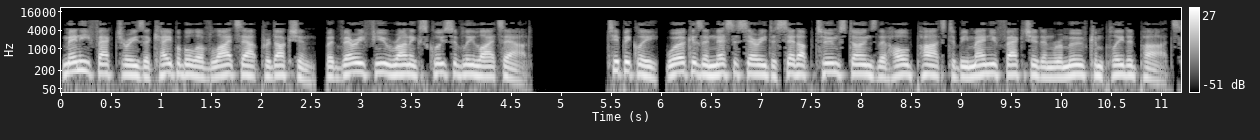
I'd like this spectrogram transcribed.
Many factories are capable of lights out production, but very few run exclusively lights out. Typically, workers are necessary to set up tombstones that hold parts to be manufactured and remove completed parts.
